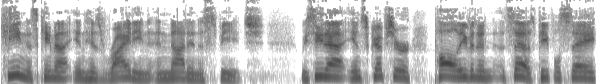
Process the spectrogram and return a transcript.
keenness came out in his writing and not in his speech. We see that in Scripture Paul even says, people say,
